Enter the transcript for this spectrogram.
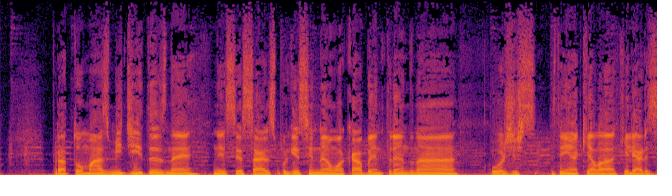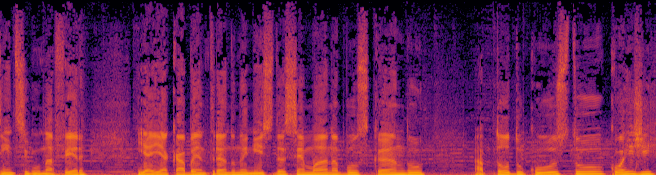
para tomar as medidas, né, necessárias, porque senão acaba entrando na hoje tem aquela aquele arzinho de segunda-feira e aí acaba entrando no início da semana buscando a todo custo corrigir,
